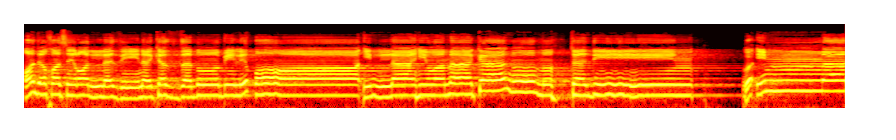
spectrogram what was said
قد خسر الذين كذبوا بلقاء الله وما كانوا مهتدين. وإما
